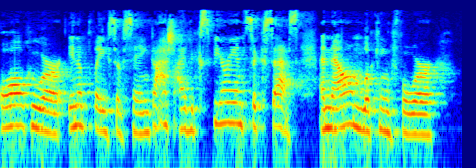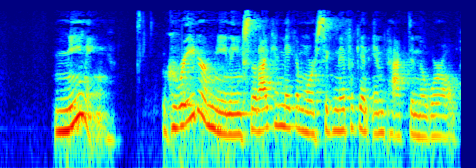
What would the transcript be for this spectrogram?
all who are in a place of saying, Gosh, I've experienced success, and now I'm looking for meaning. Greater meaning so that I can make a more significant impact in the world.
